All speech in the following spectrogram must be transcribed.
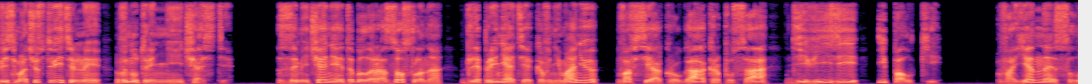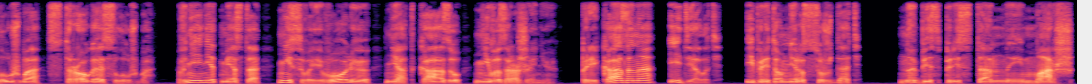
весьма чувствительные внутренние части». Замечание это было разослано для принятия ко вниманию во все округа, корпуса, дивизии и полки. Военная служба — строгая служба. В ней нет места ни своеволию, ни отказу, ни возражению. Приказано и делать, и притом не рассуждать. Но беспрестанный марш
